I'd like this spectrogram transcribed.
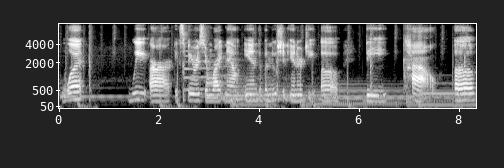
what we are experiencing right now in the Venusian energy of the cow, of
